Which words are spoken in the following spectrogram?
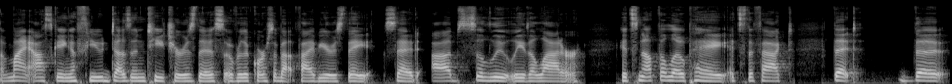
of my asking a few dozen teachers this over the course of about five years, they said absolutely the latter. It's not the low pay, it's the fact that the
